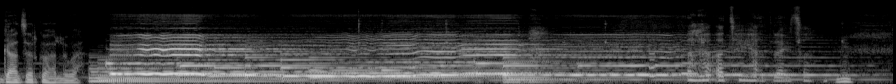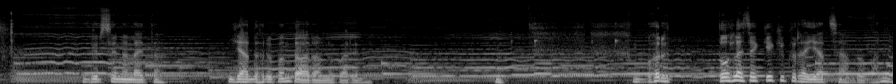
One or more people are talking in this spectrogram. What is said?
गाजरको हलुवा। याद रहेछ। बिर्सिनलाई त यादहरू पनि त हराउनु परेन। बरु तँलाई चाहिँ के के कुरा याद छ हाम्रो भन्न?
